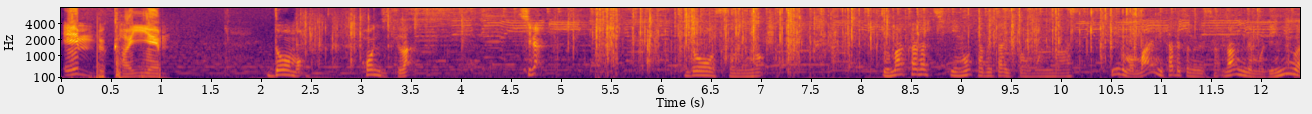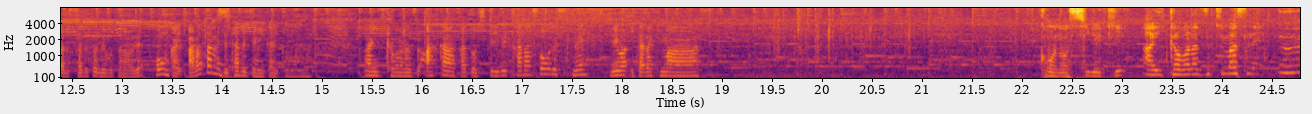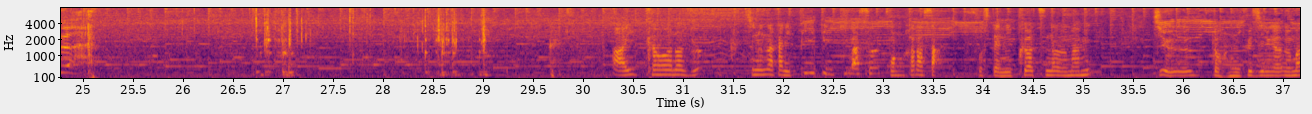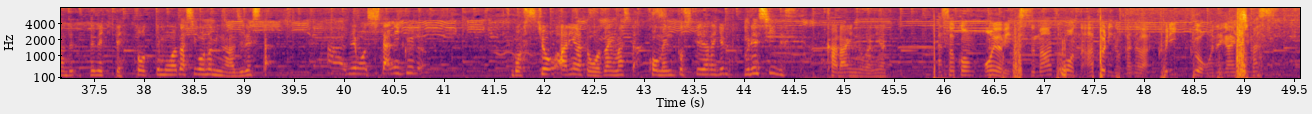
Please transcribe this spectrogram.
演武開演。どうも。本日は知らん。ローソンのうま辛チキンを食べたいと思います。っていうのも前に食べたのですが何でもリニューアルされたということなので今回改めて食べてみたいと思います。相変わらず赤々としていて辛そうですね。ではいただきます。この刺激相変わらずきますね。うわ相変わらず口の中にピーピーきますこの辛さ。そして肉厚のうまみジューッと肉汁がうまで出てきてとっても私好みの味でした。あーでも下に来る。ご視聴ありがとうございました。コメントしていただけると嬉しいです。辛いのが苦手。パソコンおよびスマートフォンのアプリの方はクリックをお願いします。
